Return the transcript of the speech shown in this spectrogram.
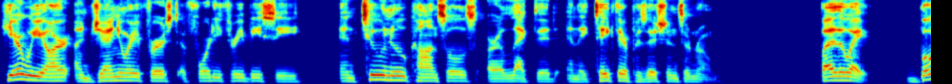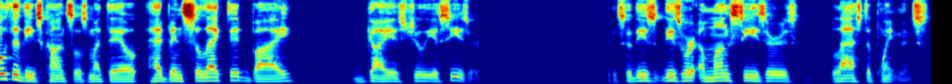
here we are on January 1st of 43 BC, and two new consuls are elected and they take their positions in Rome. By the way, both of these consuls, Matteo, had been selected by Gaius Julius Caesar. And so these, these were among Caesar's last appointments.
